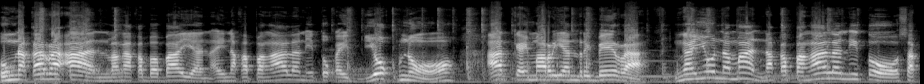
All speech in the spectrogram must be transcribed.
kung nakaraan mga kababayan ay nakapangalan ito kay Diokno at kay Marian Rivera. Ngayon naman nakapangalan ito sa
